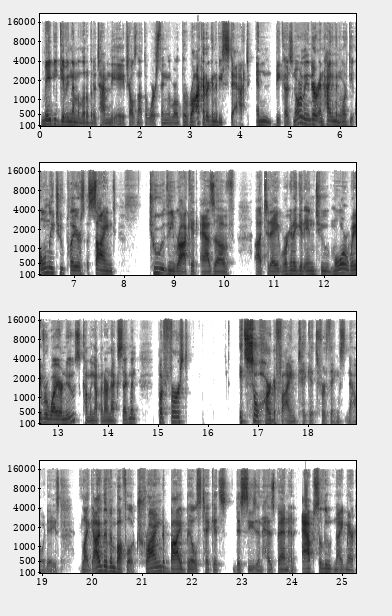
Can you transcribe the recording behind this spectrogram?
maybe giving them a little bit of time in the AHL is not the worst thing in the world. The Rocket are going to be stacked. And because Norlinder and Heineman weren't the only two players assigned to the Rocket as of uh, today. We're going to get into more waiver wire news coming up in our next segment. But first, it's so hard to find tickets for things nowadays. like I live in Buffalo, trying to buy Bills tickets this season has been an absolute nightmare.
